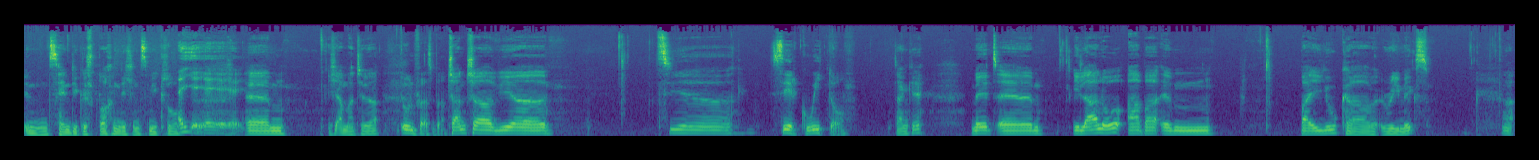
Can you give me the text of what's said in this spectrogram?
ins Handy gesprochen, nicht ins Mikro. Ey, ey, ey. Ähm, ich Amateur. Unfassbar. Chancha, wir. Zier. Circuito. Danke. Mit ähm, Ilalo, aber im Bayuka Remix. Ja.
